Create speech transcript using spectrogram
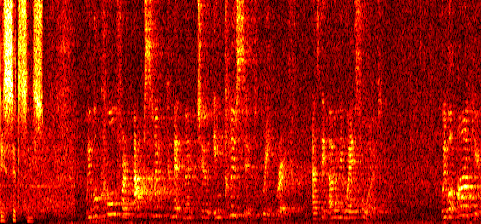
these citizens. We will call for an absolute commitment to inclusive green growth as the only way forward. We will argue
